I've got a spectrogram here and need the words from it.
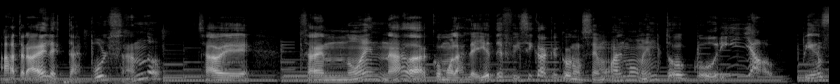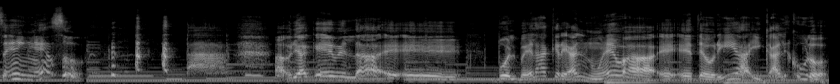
atrae, le está expulsando. ¿Sabe? O sea, no es nada como las leyes de física que conocemos al momento. Corillo, piensen en eso. Habría que, ¿verdad? Eh, volver a crear nuevas eh, eh, teorías y cálculos.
